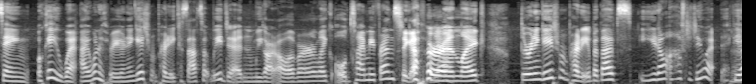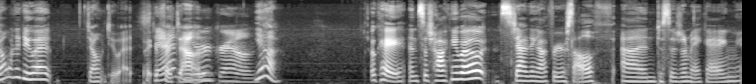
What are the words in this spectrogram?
saying, "Okay, when I want to throw you an engagement party because that's what we did, and we got all of our like old timey friends together Yeah. and like threw an engagement party." But that's you don't have to do it. If you don't want to do it, don't do it. Put Stand your foot down. your ground. Yeah. Okay, and so talking about standing up for yourself and decision making,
